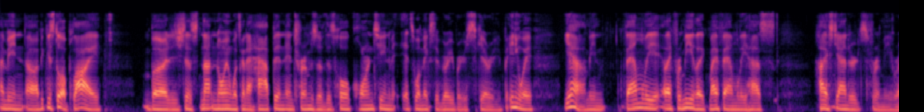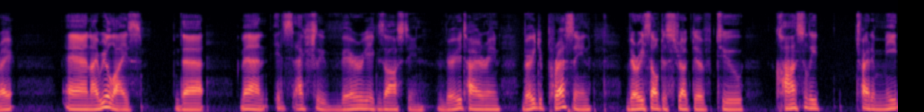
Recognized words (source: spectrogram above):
I mean, uh, you can still apply, but it's just not knowing what's going to happen in terms of this whole quarantine. It's what makes it very very scary. But anyway, yeah, I mean, family like for me, like my family has high standards for me, right? And I realize that man, it's actually very exhausting, very tiring, very depressing, very self destructive to constantly try to meet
